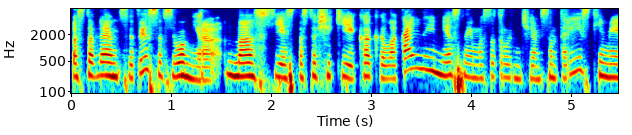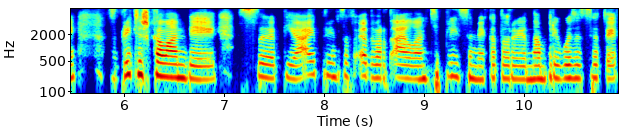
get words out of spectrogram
поставляем цветы со всего мира. У нас есть поставщики как и локальные, местные, мы сотрудничаем с антарийскими, с British Columbia, с PI, of Edward Island, теплицами, которые нам привозят цветы.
